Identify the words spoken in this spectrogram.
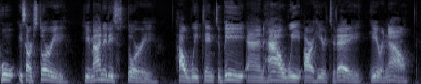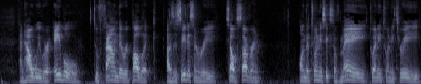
Who is our story? Humanity's story. How we came to be and how we are here today, here and now, and how we were able to found the Republic as a citizenry, self sovereign, on the 26th of May 2023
